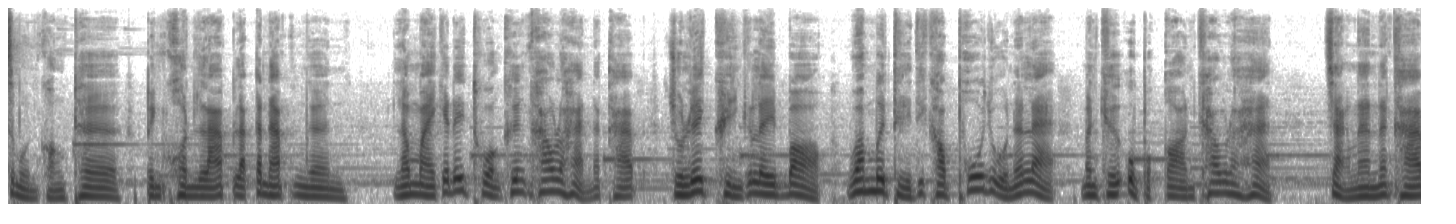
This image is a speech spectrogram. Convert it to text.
สมุนของเธอ เป็นคนรับแล้วก็นับเงิน แล้วไมค์ก็ได้ทวงเครื่องเข้ารหัสนะครับจูเลียตควีนก็เลยบอกว่ามือถือที่เขาพูดอยู่นั่นแหละ มันคืออุปกรณ์เข้ารหัส จากนั้นนะครับ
